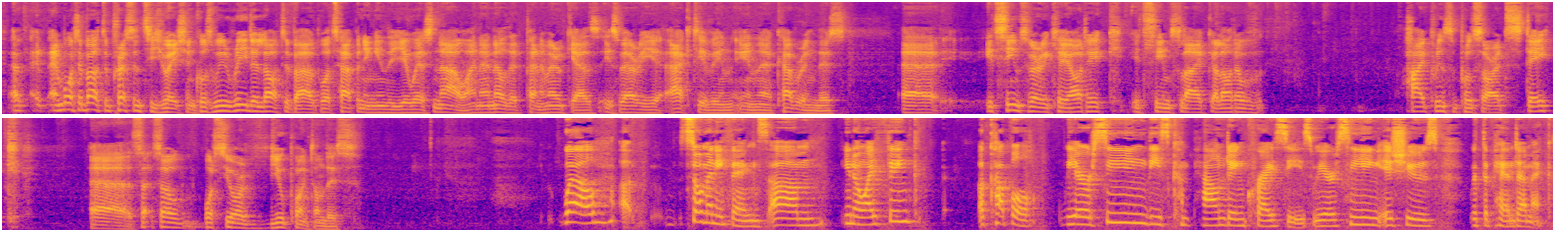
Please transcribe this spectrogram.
and what about the present situation? Because we read a lot about what's happening in the US now, and I know that PEN America is, is very active in, in uh, covering this. Uh, it seems very chaotic. It seems like a lot of high principles are at stake. Uh, so, so, what's your viewpoint on this? Well, uh, so many things. Um, you know, I think a couple we are seeing these compounding crises. We are seeing issues with the pandemic.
